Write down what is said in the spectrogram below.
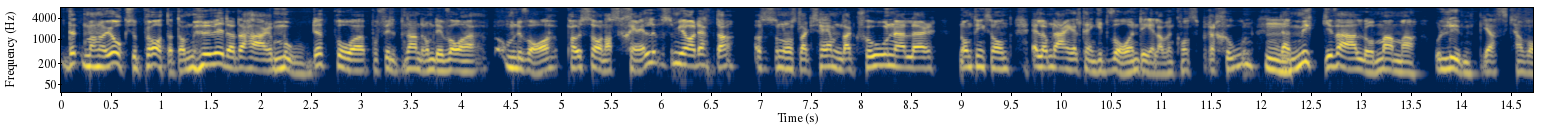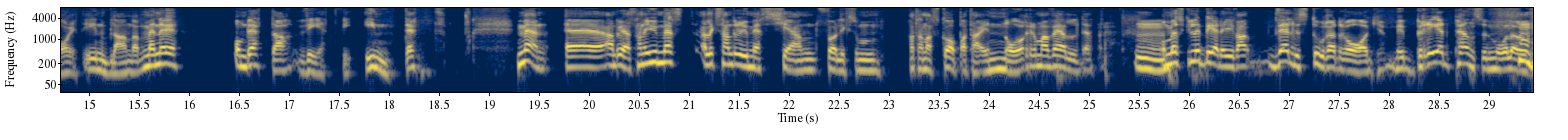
det- man har ju också pratat om huruvida det här mordet på, på Filip II, om det, var, om det var Pausanas själv som gör detta, alltså som någon slags hämndaktion eller någonting sånt, eller om det här helt enkelt var en del av en konspiration, där mycket väl då mamma Olympias kan varit inblandad. Men eh, om detta vet vi intet. Men eh, Andreas, han är ju mest, Alexander är ju mest känd för, liksom, för att han har skapat det här enorma väldet. Om jag skulle be dig i väldigt stora drag med bred pensel måla upp,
